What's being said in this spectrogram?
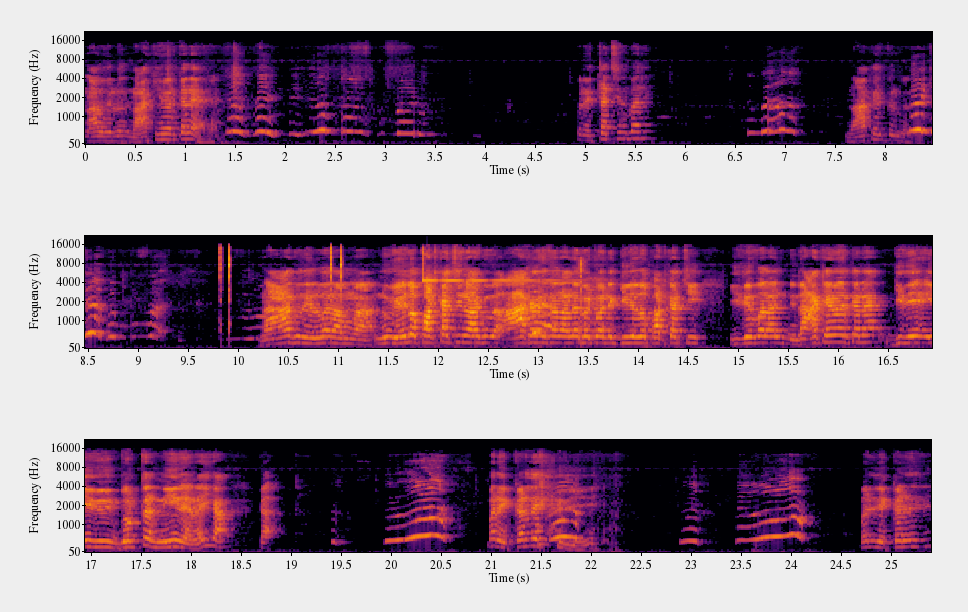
నాకు తెలియదు నాకేమనుకనే మరి ఎట్లా వచ్చింది మరి? నాకేం తెలియదు నాకు తెలియదు అమ్మ నువ్వు ఏదో పట్టుకొచ్చి నాకు ఆకలి అయితే నన్ను పెట్టుకుంటే గిది ఏదో పట్టుకొచ్చి ఇది ఇవ్వాలని నాకేమెరకనా గిదే ఇది దొరుకుతుంది నేనేనా? ఇక. మరి ఎక్కడిది ఇది? మరి ఇది ఎక్కడిది ఇది?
